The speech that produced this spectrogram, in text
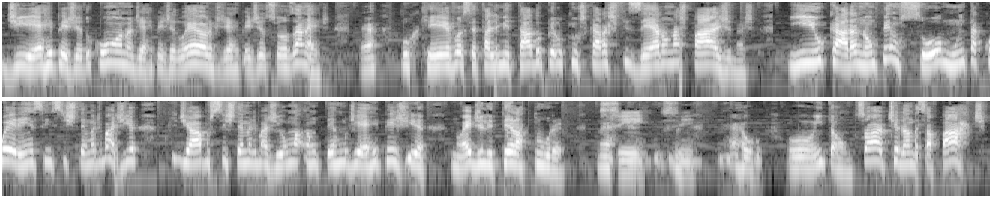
de RPG do Conan, de RPG do Elric, de RPG do Senhor dos Anéis, né? Porque você está limitado pelo que os caras fizeram nas páginas. E o cara não pensou muita coerência em sistema de magia, porque diabos, sistema de magia é, uma, é um termo de RPG, não é de literatura. Né? Sim, sim. É, o, o, então, só tirando essa parte,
